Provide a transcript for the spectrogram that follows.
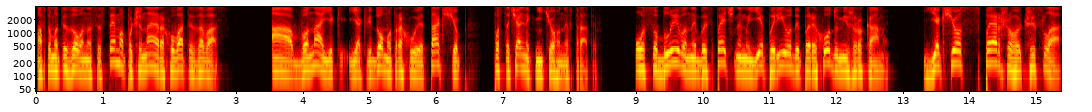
автоматизована система починає рахувати за вас. А вона, як, як відомо, рахує так, щоб постачальник нічого не втратив. Особливо небезпечними є періоди переходу між роками. Якщо з першого числа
